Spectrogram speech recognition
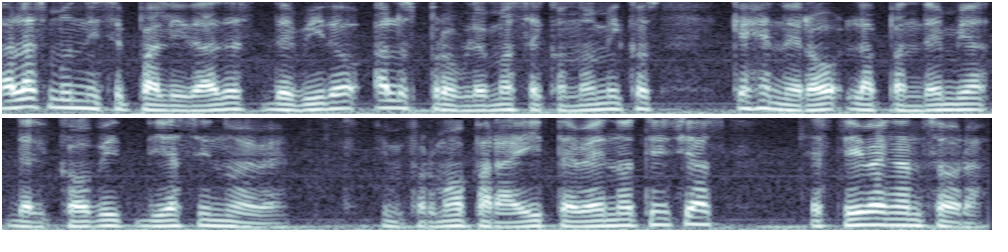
a las municipalidades debido a los problemas económicos que generó la pandemia del COVID-19 informó para ITV Noticias Steven Ansora.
